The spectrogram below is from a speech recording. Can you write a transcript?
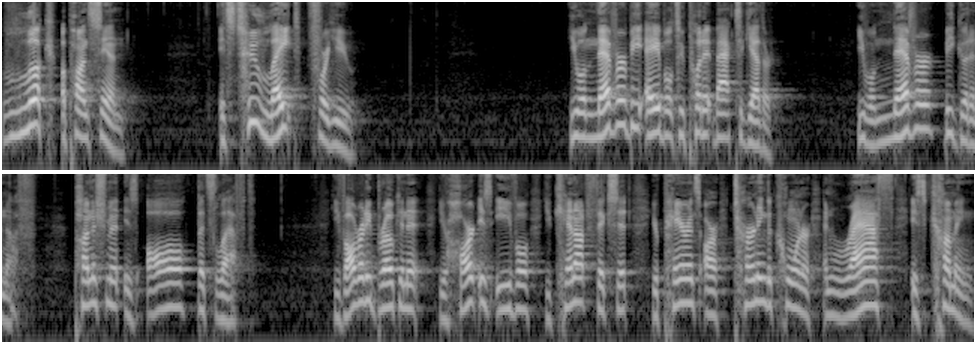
look upon sin. It's too late for you. You will never be able to put it back together. You will never be good enough. Punishment is all that's left. You've already broken it. Your heart is evil. You cannot fix it. Your parents are turning the corner, and wrath is coming.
